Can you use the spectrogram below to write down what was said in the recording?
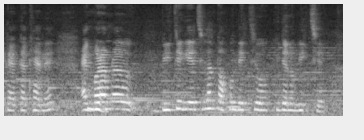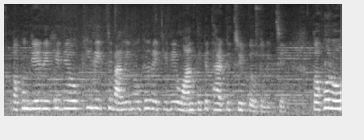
একা একা খেলে। একবার আমরা বিচে গিয়েছিলাম তখন দেখছি ও কি যেন লিখছে। তখন যে দেখি যে ও কি লিখছে বালির মধ্যে দেখি যে ওয়ান থেকে থার্টি থ্রি পর্যন্ত লিখছে। তখন ও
